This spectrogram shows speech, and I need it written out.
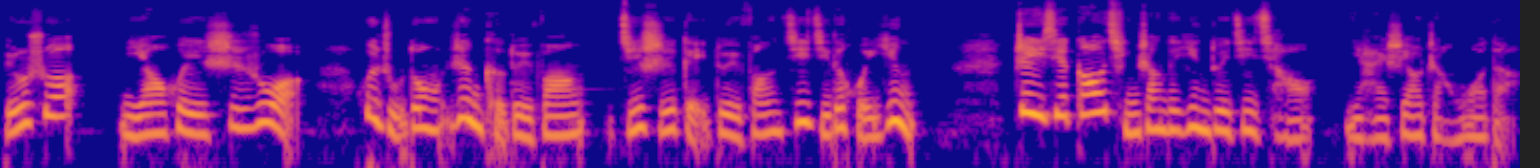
比如说，你要会示弱，会主动认可对方，及时给对方积极的回应，这些高情商的应对技巧，你还是要掌握的。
